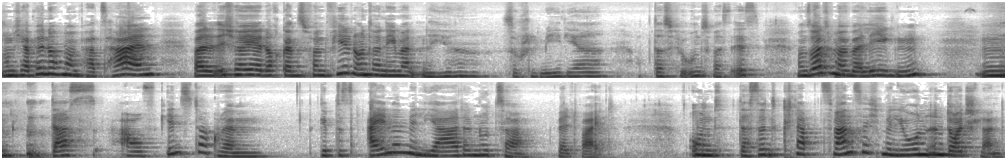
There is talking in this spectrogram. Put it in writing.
Und ich habe hier noch mal ein paar Zahlen, weil ich höre ja doch ganz von vielen Unternehmern, naja, Social Media, ob das für uns was ist. Man sollte mal überlegen, hm, dass auf Instagram gibt es eine Milliarde Nutzer weltweit. Und das sind knapp 20 Millionen in Deutschland.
